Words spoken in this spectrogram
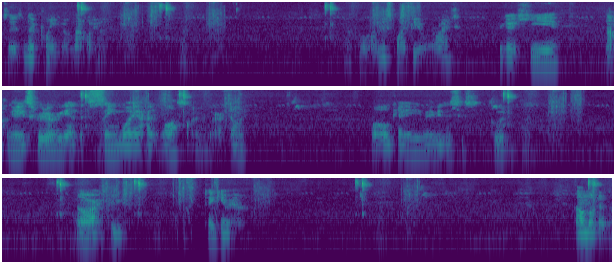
So there's no point in going that way. Well, this might be alright. We go here. No, I'm gonna get screwed over again. It's the same way I had it last time where I died. Well, okay, maybe this is good. Alright, Take him out. I'm not gonna.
